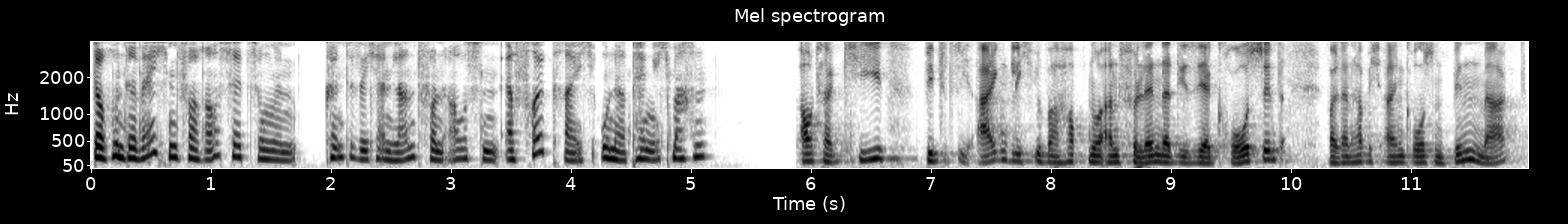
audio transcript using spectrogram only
Doch unter welchen Voraussetzungen könnte sich ein Land von außen erfolgreich unabhängig machen? Autarkie bietet sich eigentlich überhaupt nur an für Länder, die sehr groß sind, weil dann habe ich einen großen Binnenmarkt.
